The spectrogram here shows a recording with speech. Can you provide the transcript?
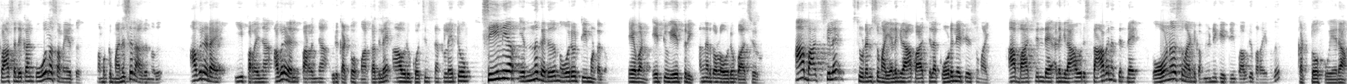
ക്ലാസ് എടുക്കാൻ പോകുന്ന സമയത്ത് നമുക്ക് മനസ്സിലാകുന്നത് അവരുടെ ഈ പറഞ്ഞ അവരെ പറഞ്ഞ ഒരു കട്ട് ഓഫ് മാർക്ക് അതിലെ ആ ഒരു കോച്ചിങ് സെന്ററിൽ ഏറ്റവും സീനിയർ എന്ന് കരുതുന്ന ഓരോ ടീമുണ്ടല്ലോ A one A two A three അങ്ങനത്തെ ഉള്ള ഓരോ ബാച്ചുകളുണ്ട് ആ ബാച്ചിലെ സ്റ്റുഡൻസുമായി അല്ലെങ്കിൽ ആ ബാച്ചിലെ കോർഡിനേറ്റേഴ്സുമായി ആ ബാച്ചിന്റെ അല്ലെങ്കിൽ ആ ഒരു സ്ഥാപനത്തിന്റെ ഓണേഴ്സുമായിട്ട് കമ്മ്യൂണിക്കേറ്റ് ചെയ്യുമ്പോൾ അവർ പറയുന്നത് കട്ട് ഓഫ് ഉയരാം.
